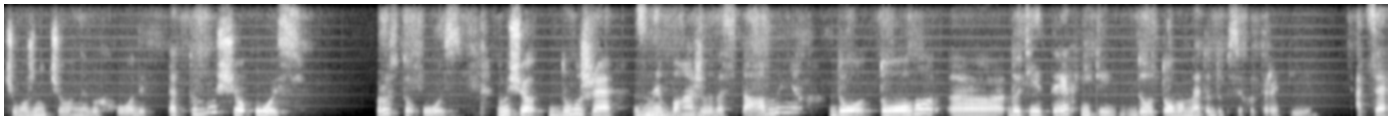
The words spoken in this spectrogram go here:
чому ж нічого не виходить? Та тому що ось, просто ось. Тому що дуже зневажливе ставлення до того, е, до тієї техніки, до того методу психотерапії. А це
